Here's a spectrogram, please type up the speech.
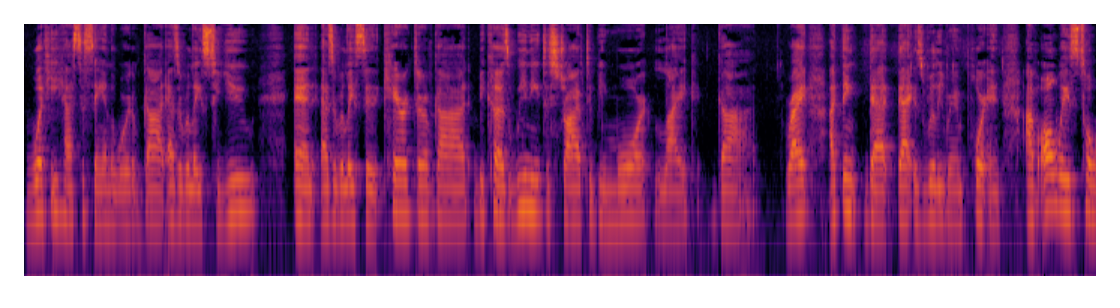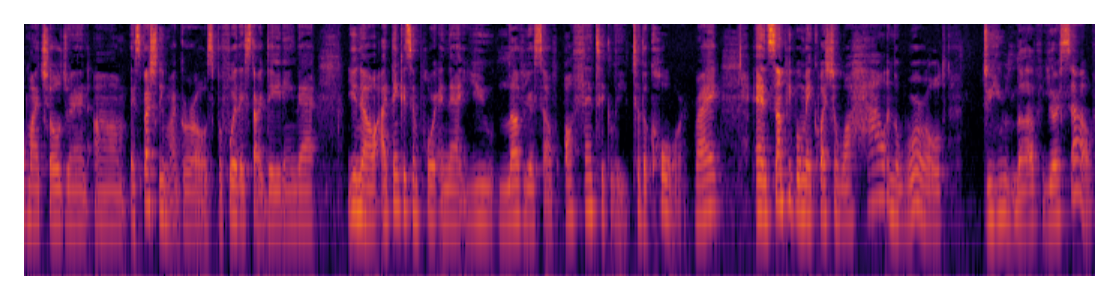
what He has to say in the Word of God as it relates to you and as it relates to the character of God, because we need to strive to be more like God right? I think that that is really, really important. I've always told my children, um, especially my girls, before they start dating, that you know, I think it's important that you love yourself authentically to the core, right? And some people may question, well, how in the world do you love yourself?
